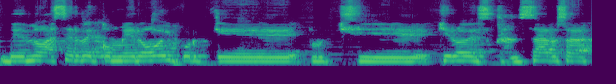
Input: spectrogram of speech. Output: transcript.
de no hacer de comer hoy porque, porque quiero descansar. O sea,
